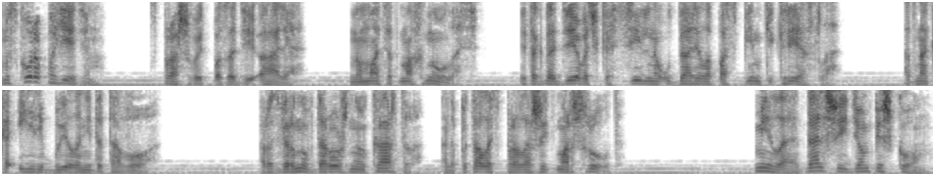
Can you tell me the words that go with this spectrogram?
«Мы скоро поедем?» – спрашивает позади Аля, но мать отмахнулась. И тогда девочка сильно ударила по спинке кресла. Однако Ире было не до того. Развернув дорожную карту, она пыталась проложить маршрут – «Милая, дальше идем пешком»,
